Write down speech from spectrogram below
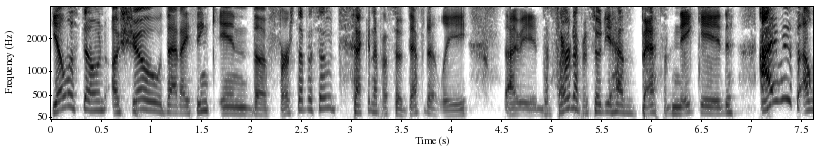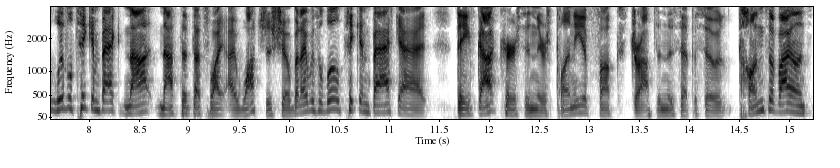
Yellowstone, a show that I think in the first episode, second episode, definitely. I mean, the third episode, you have Beth naked. I was a little taken back. Not, not that that's why I watched the show, but I was a little taken back at they've got cursing. There's plenty of fucks dropped in this episode, tons of violence.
